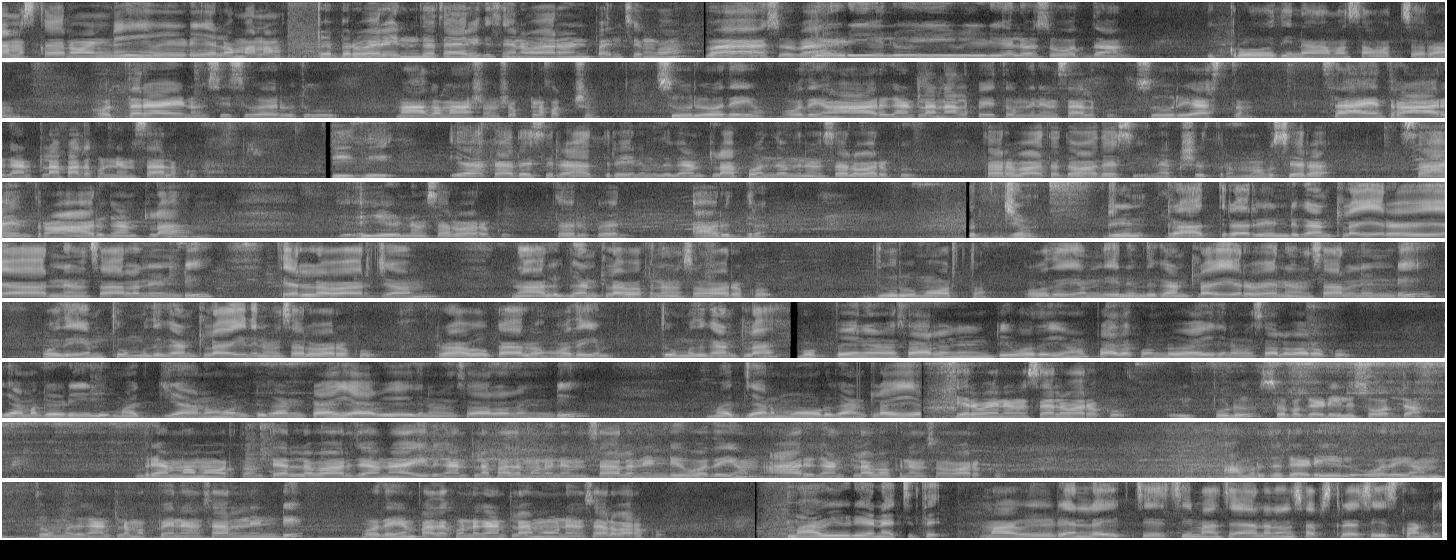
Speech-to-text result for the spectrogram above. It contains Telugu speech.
నమస్కారం అండి. ఈ వీడియోలో మనం ఫిబ్రవరి ఎనిమిదో తారీఖు శనివారం అండి పంచాంగం. వా శుభ. వీడియోలు ఈ వీడియోలో చూద్దాం. క్రోధినామ సంవత్సరం. ఉత్తరాయణం శిశువ ఋతువు మాఘమాసం శుక్లపక్షం సూర్యోదయం ఉదయం ఆరు గంటల నలభై తొమ్మిది నిమిషాలకు సూర్యాస్తం సాయంత్రం ఆరు గంటల పదకొండు నిమిషాలకు. ఇది ఏకాదశి రాత్రి ఎనిమిది గంటల పంతొమ్మిది నిమిషాల వరకు. తర్వాత ద్వాదశి నక్షత్రం. మొగశిర సాయంత్రం ఆరు గంటల ఏడు నిమిషాల వరకు తదుపరి ఆరుద్ర. వర్జం రెం రాత్రి రెండు గంటల ఇరవై ఆరు నిమిషాల నుండి తెల్లవారుజాము నాలుగు గంటల ఒక నిమిషం వరకు దుర్ముహూర్తం. ఉదయం ఎనిమిది గంటల ఇరవై నిమిషాల నుండి ఉదయం తొమ్మిది గంటల ఐదు నిమిషాల వరకు రావు కాలం ఉదయం తొమ్మిది గంటల ముప్పై నిమిషాల నుండి ఉదయం పదకొండు ఐదు నిమిషాల వరకు. యమగడీలు మధ్యాహ్నం ఒంటి గంట యాభై ఐదు నిమిషాల నుండి మధ్యాహ్నం మూడు గంటల ఇరవై నిమిషాల వరకు. ఇప్పుడు శుభగడీలు చూద్దాం. బ్రహ్మ ముహూర్తం తెల్లవారుజామున ఐదు గంటల పదమూడు నిమిషాల నుండి ఉదయం ఆరు గంటల ఒక నిమిషం వరకు. అమృత గడియలు ఉదయం తొమ్మిది గంటల ముప్పై నిమిషాల నుండి ఉదయం పదకొండు గంటల మూడు నిమిషాల వరకు. మా వీడియో నచ్చితే మా వీడియోని లైక్ చేసి మా ఛానల్ని సబ్స్క్రైబ్ చేసుకోండి.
